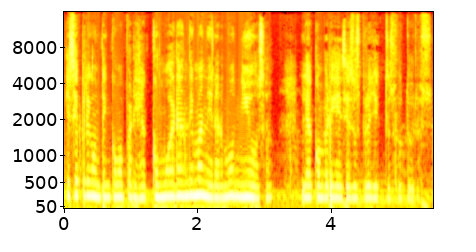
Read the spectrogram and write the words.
que se pregunten como pareja cómo harán de manera armoniosa la convergencia de sus proyectos futuros.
